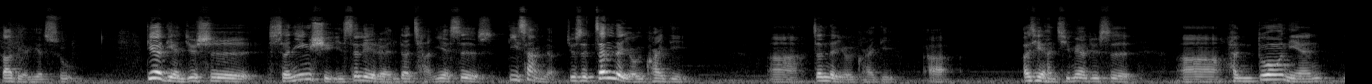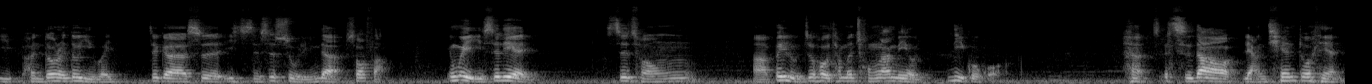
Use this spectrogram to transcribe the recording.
代表耶稣。第二点就是神应许以色列人的产业是地上的，就是真的有一块地啊，真的有一块地啊，而且很奇妙，就是啊，很多年以很多人都以为这个是一只是属灵的说法，因为以色列。自从啊被掳之后，他们从来没有立过国，直到两千多年，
